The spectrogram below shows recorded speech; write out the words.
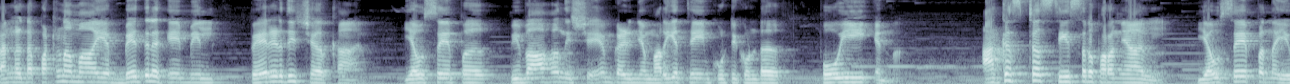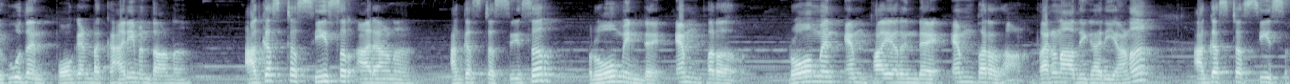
തങ്ങളുടെ പട്ടണമായ ബേദലഹേമിൽ പേരെഴുതി ചേർക്കാൻ യൗസേപ്പ് വിവാഹ നിശ്ചയം കഴിഞ്ഞ മറിയത്തെയും കൂട്ടിക്കൊണ്ട് പോയി എന്ന്. അഗസ്റ്റ സീസർ പറഞ്ഞാൽ യൗസേപ്പ് എന്ന യഹൂദൻ പോകേണ്ട കാര്യം എന്താണ് അഗസ്റ്റ സീസർ ആരാണ്? അഗസ്റ്റ സീസർ റോമിന്റെ എംപറർ. റോമൻ എംപയറിന്റെ എംപറാണ് ആണ് ഭരണാധികാരിയാണ് അഗസ്റ്റ സീസർ.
